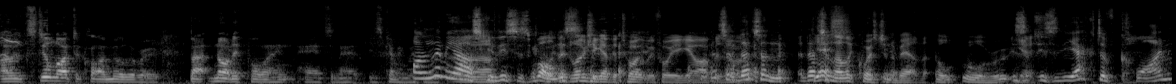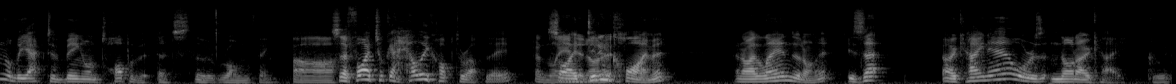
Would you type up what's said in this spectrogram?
I would still like to climb Uluru, but not if Paul Han- Hanson is coming with Oh, me. let me ask you this as well. This As long as you go to the toilet before you go up. That's, a, that's, an, that's Yes. another question about the Uluru. Is, Yes. it, is the act of climbing or the act of being on top of it that's the wrong thing? Oh, So if I took a helicopter up there, And so I didn't it. climb it, and I landed on it, is that okay now or is it not okay? Good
